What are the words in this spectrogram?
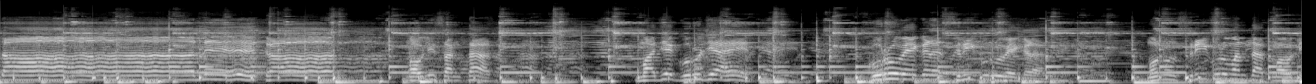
इतराचा लेखा माऊली सांगतात माझे गुरु जे आहेत गुरु वेगळं श्री गुरु वेगळं. म्हणून श्री गुरु म्हणतात माऊली.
